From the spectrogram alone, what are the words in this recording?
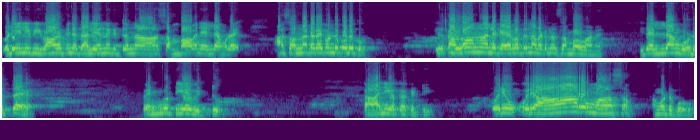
ഇവിടെ ഈ വിവാഹത്തിന്റെ തലേന്ന് കിട്ടുന്ന ആ സംഭാവന എല്ലാം കൂടെ ആ സ്വർണക്കടയെ കൊണ്ട് കൊടുക്കും. ഇത് കള്ളമൊന്നുമല്ല കേരളത്തിൽ നടക്കുന്ന സംഭവമാണ്. ഇതെല്ലാം കൊടുത്ത് പെൺകുട്ടിയെ വിട്ടു. താലിയൊക്കെ കിട്ടി. ഒരു ഒരു ആറു മാസം അങ്ങോട്ട് പോകും.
